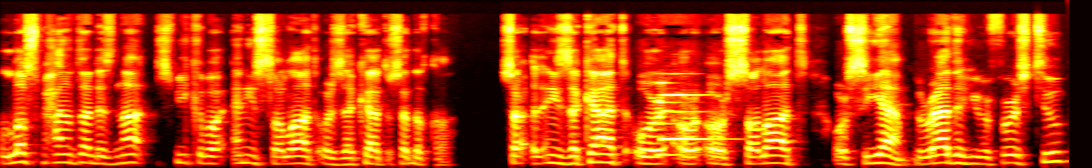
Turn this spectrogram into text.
Allah subhanahu wa ta'ala does not speak about any salat or zakat or sadaqah. So any zakat or, or, or salat or siyam. Rather he refers to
